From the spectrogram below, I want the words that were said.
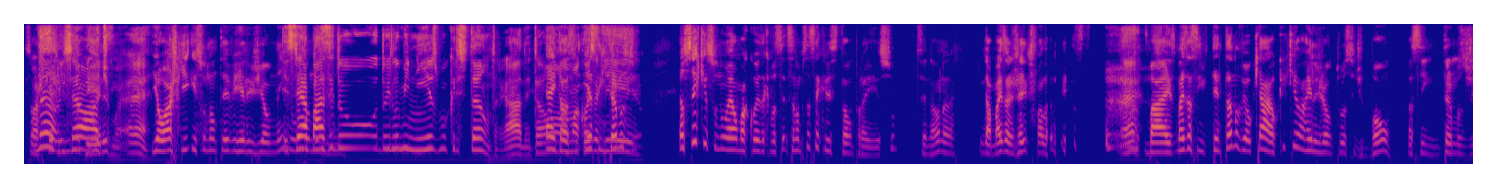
Isso não, é isso é deles, ótimo. É. E eu acho que isso não teve religião nenhuma. Isso é a base do, do iluminismo cristão, tá ligado? Então é, então, é uma assim, coisa assim, que. De... Eu sei que isso não é uma coisa que você. Você não precisa ser cristão para isso, senão, né? Ainda mais a gente falando isso. É. Mas, mas assim, tentando ver o que, ah, o que, que a religião trouxe de bom, assim, em termos de.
